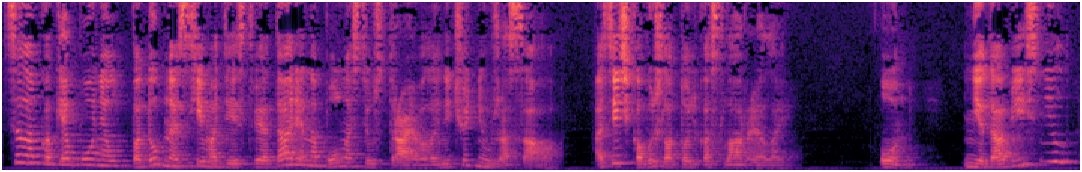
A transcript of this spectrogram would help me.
В целом, как я понял, подобная схема действия Дарина полностью устраивала и ничуть не ужасала. Осечка вышла только с Лореллой. Он недообъяснил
